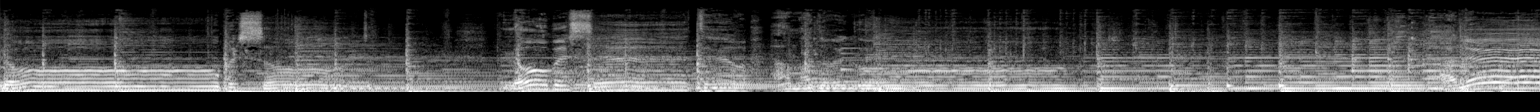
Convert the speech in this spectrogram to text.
לא בסוד, לא בסתר המדרגות. הלב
